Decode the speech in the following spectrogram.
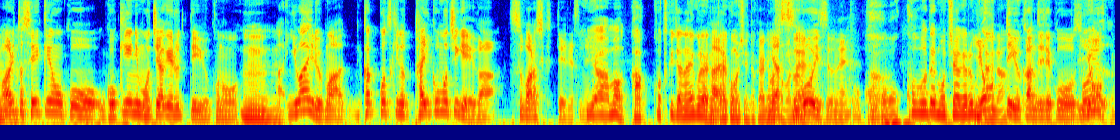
割と政権をこう、ご機嫌に持ち上げるっていう、この、うん。あいわゆる、まあ、かっこつきの太鼓持ち芸が素晴らしくてですね。いやまあかっこつきじゃないぐらいのはい。太鼓持ちの時ありますもんね、すごいですよね。ここで持ち上げるみよたいな。っていう感じで、こう、そういよう、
